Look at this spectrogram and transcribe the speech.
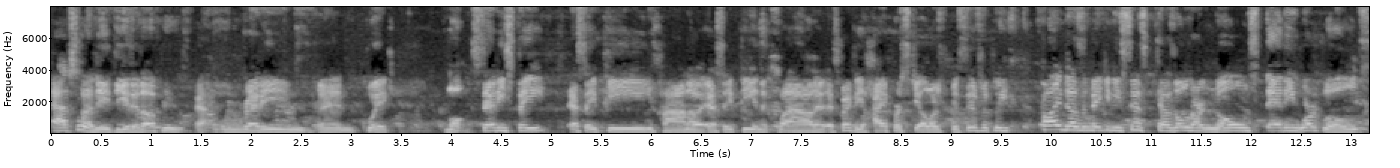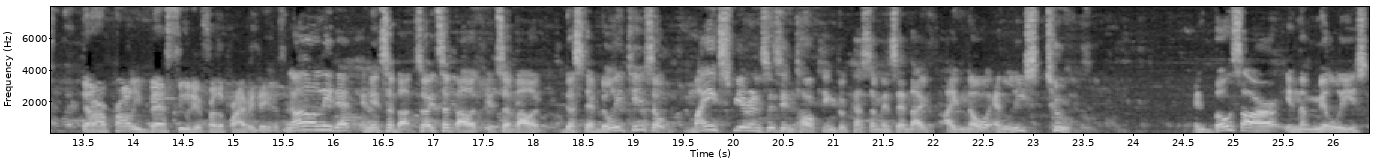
Absolutely, I need to get it up and ready and quick. Steady state SAP, HANA, SAP in the cloud, and especially hyperscalers specifically, probably doesn't make any sense because those are known steady workloads that are probably best suited for the private data center. Not only that, and it's about so it's about it's about the stability. So my experiences in talking to customers, and I I know at least two, and both are in the Middle East.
